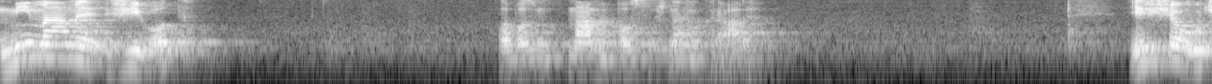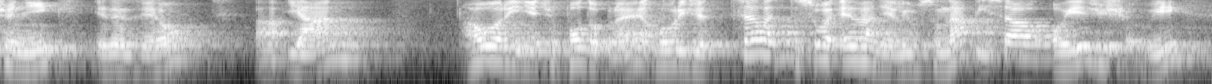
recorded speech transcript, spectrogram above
My máme život, lebo máme poslušného kráľa. Ježišov učeník, jeden z jeho, Ján, hovorí niečo podobné. Hovorí, že celé to svoje evanelium som napísal o Ježišovi,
